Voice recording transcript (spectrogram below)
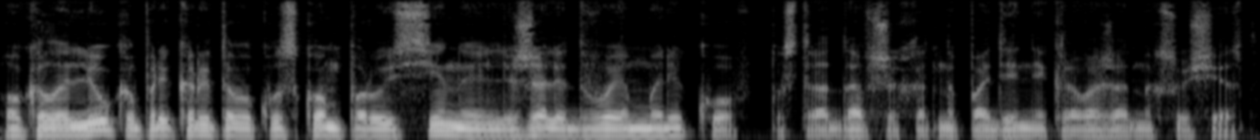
Около люка, прикрытого куском парусины, лежали двое моряков, пострадавших от нападения кровожадных существ.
